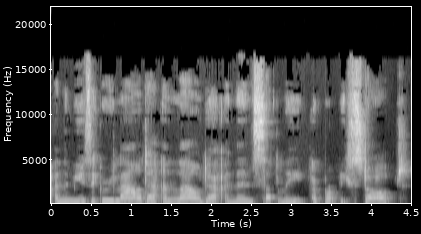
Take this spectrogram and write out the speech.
And the music grew louder and louder and then suddenly abruptly stopped,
